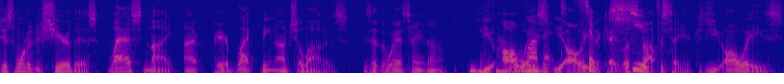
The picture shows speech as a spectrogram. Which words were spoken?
Just wanted to share this. Last night, I prepared black bean enchiladas. Is that the way I say it? Don? Yes, you I always, love it. you always. So okay, let's stop for a cute. second because you always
